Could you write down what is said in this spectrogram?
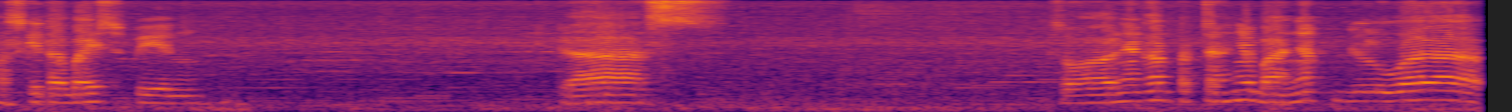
Pas kita buy spin. Gas. Soalnya kan pecahnya banyak di luar.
